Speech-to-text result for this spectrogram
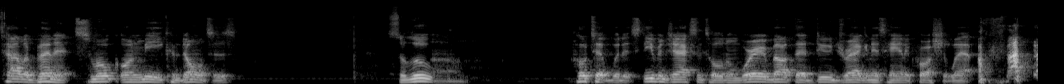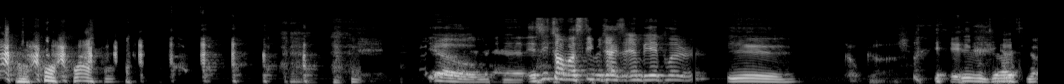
Tyler Bennett, Smoke on Me, condolences. Salute. Um, Hotep with it. Stephen Jackson told him, worry about that dude dragging his hand across your lap. Yo, man. Is he talking about Stephen Jackson, NBA player? yeah, Oh, gosh. Stephen Jackson.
